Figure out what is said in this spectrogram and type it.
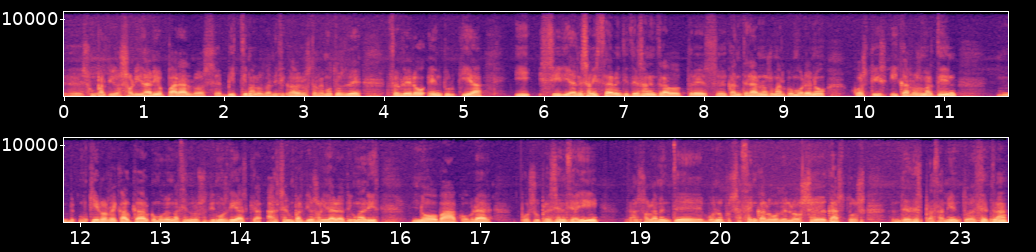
es un partido solidario para las víctimas, los damnificados de los terremotos de febrero en Turquía y Siria. En esa lista de 23 han entrado tres canteranos, Marco Moreno, Costis y Carlos Martín. Mm, Quiero recalcar, como vengo haciendo en los últimos días, que al ser un partido solidario, el Atlético Madrid no va a cobrar por su presencia allí, tan solamente, bueno, pues se hacen cargo de los eh, gastos de desplazamiento, etcétera,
